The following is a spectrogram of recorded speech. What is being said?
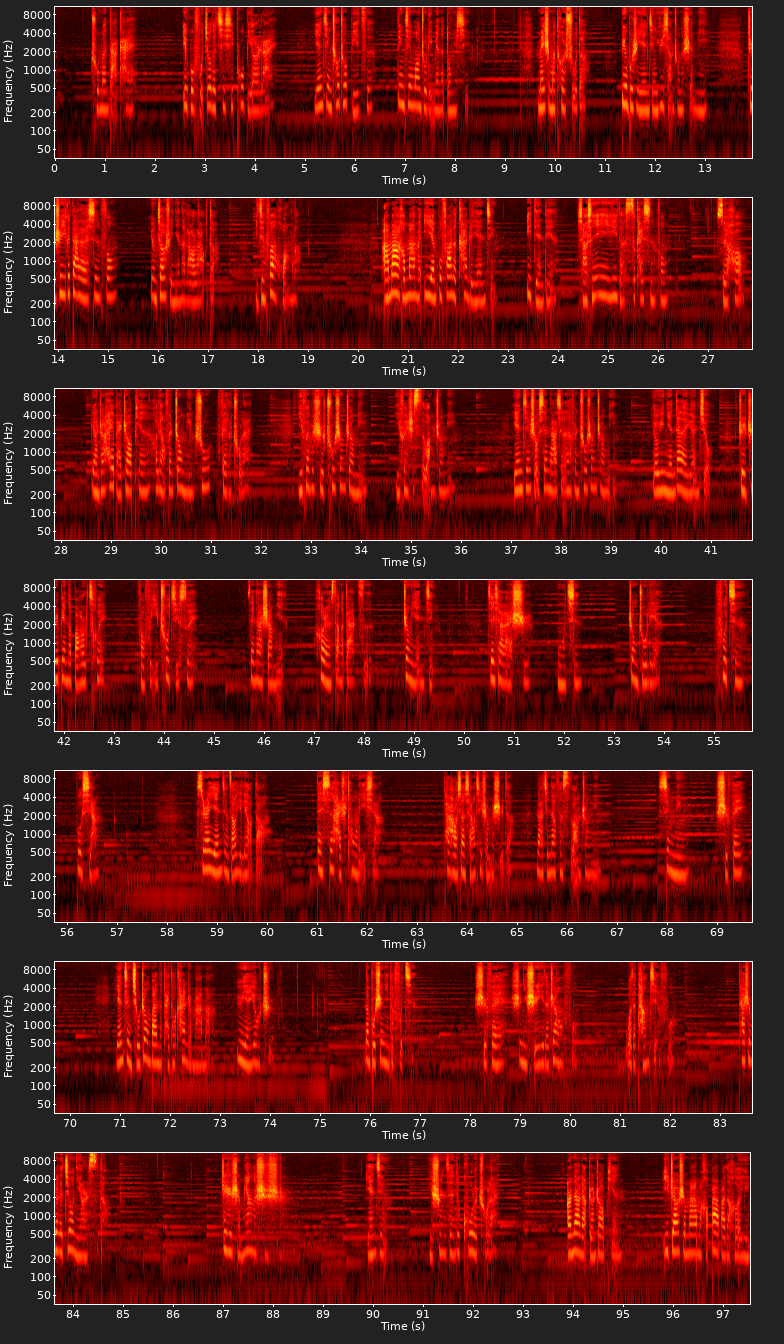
橱门打开，一股腐旧的气息扑鼻而来。严谨抽抽鼻子，定睛望住里面的东西。没什么特殊的，并不是严谨预想中的神秘，只是一个大大的信封，用胶水粘得牢牢的，已经泛黄了。阿妈和妈妈一言不发的看着严谨。一点点，小心翼翼地撕开信封，随后，两张黑白照片和两份证明书飞了出来，一份是出生证明，一份是死亡证明。严谨首先拿起了那份出生证明，由于年代的远久，纸质变得薄而脆，仿佛一触即碎。在那上面，赫然三个大字：“郑严谨。”接下来是母亲。郑竹莲，父亲不详。虽然严谨早已料到，但心还是痛了一下。他好像想起什么似的，拿起那份死亡证明。姓名，石飞。严谨求证般的抬头看着妈妈，欲言又止。那不是你的父亲。石飞是你十一的丈夫，我的堂姐夫。他是为了救你而死的，这是什么样的事实？严谨一瞬间就哭了出来。而那两张照片，一张是妈妈和爸爸的合影，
